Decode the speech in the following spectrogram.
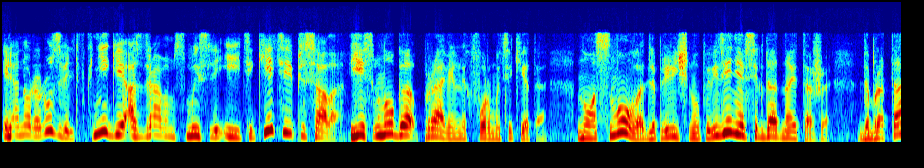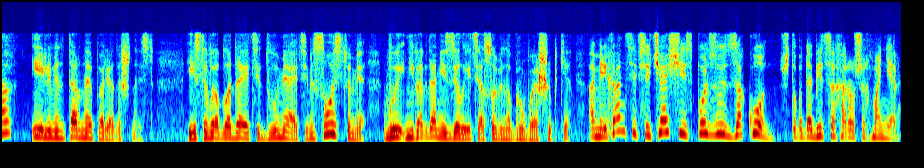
Элеонора Рузвельт в книге о здравом смысле и этикете писала. Есть много правильных форм этикета – но основа для приличного поведения всегда одна и та же – доброта и элементарная порядочность. Если вы обладаете двумя этими свойствами, вы никогда не сделаете особенно грубой ошибки. Американцы все чаще используют закон, чтобы добиться хороших манер.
